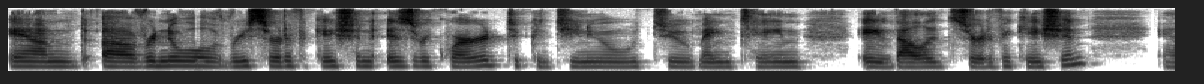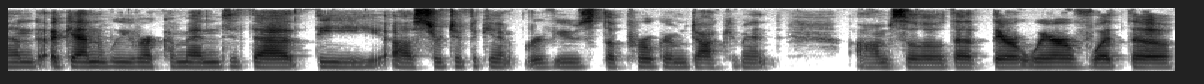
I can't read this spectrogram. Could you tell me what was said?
and uh, renewal recertification is required to continue to maintain a valid certification. And again, we recommend that the uh, certificant reviews the program document um, so that they're aware of what the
